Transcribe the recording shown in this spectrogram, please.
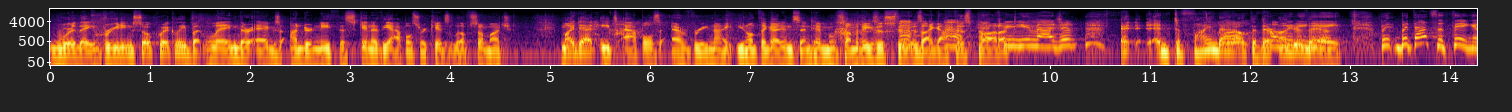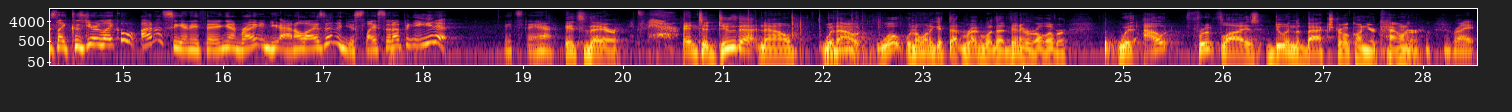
were they breeding so quickly, but laying their eggs underneath the skin of the apples her kids love so much. My dad eats apples every night. You don't think I didn't send him some of these as soon as I got this product? Can you imagine? And, and to find that out that they're under there. ate. But but that's the thing. It's like because you're like, oh, I don't see anything, and right, and you analyze it and you slice it up and you eat it. It's there. It's there. It's there. And to do that now without, whoa, we don't want to get that red, that vinegar all over, without fruit flies doing the backstroke on your counter. Right.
